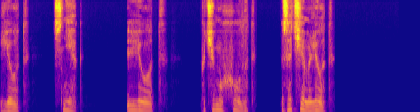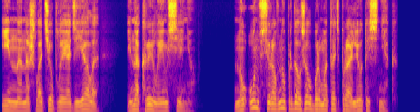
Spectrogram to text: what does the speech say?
«Лед, снег, лед. Почему холод? Зачем лед?» Инна нашла теплое одеяло и накрыла им Сеню. Но он все равно продолжал бормотать про лед и снег.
